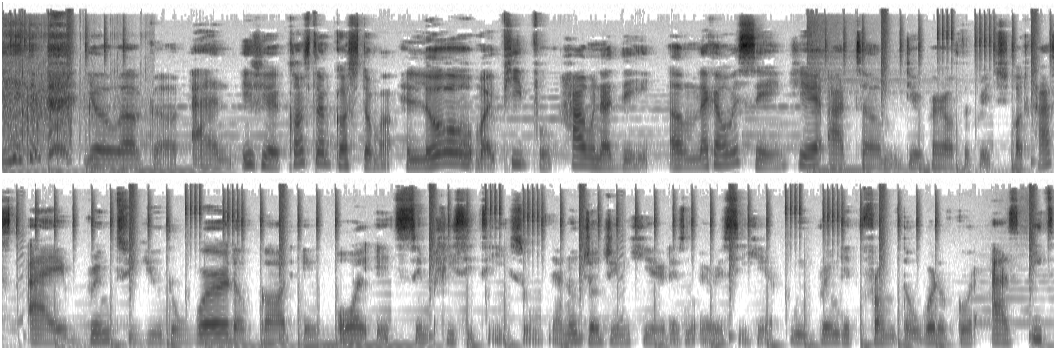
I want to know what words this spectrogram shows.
You're welcome. And if you're a constant customer, hello, my people. How are they? Um, like I always say, here at um, the Repair of the Bridge podcast, I bring to you the Word of God in all its simplicity. So there are no judging here, there's no heresy here. We bring it from the Word of God as it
